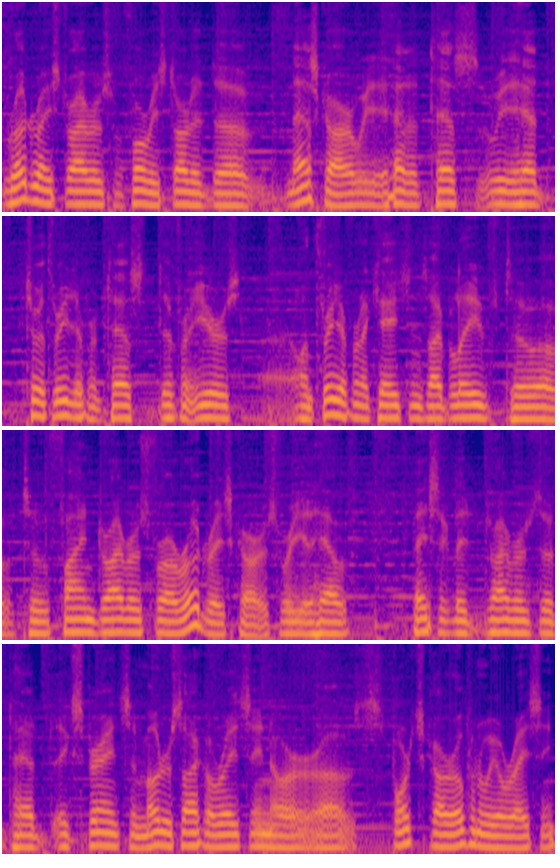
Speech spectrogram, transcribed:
road race drivers before we started uh, NASCAR. We had a test. We had two or three different tests, different years, uh, on three different occasions, I believe, to uh, to find drivers for our road race cars, where you'd have basically drivers that had experience in motorcycle racing or uh, sports car open wheel racing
